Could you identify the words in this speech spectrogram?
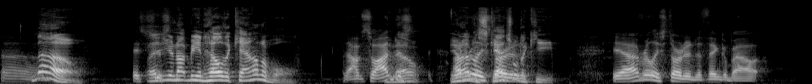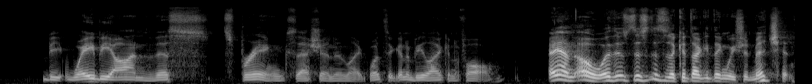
Uh, no. it's just, you're not being held accountable. So i'm you just know? you don't I've have really a schedule started, to keep. Yeah i've really started to think about be way beyond this spring session and like what's it going to be like in the fall and oh, this, this this is a Kentucky thing we should mention.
